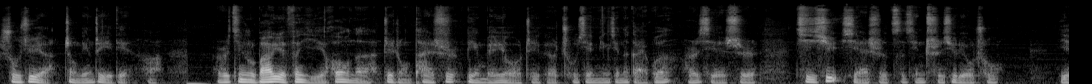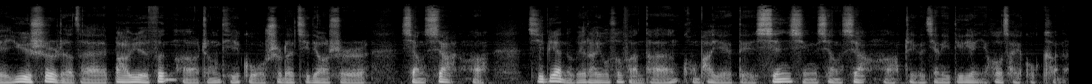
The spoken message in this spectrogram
数据啊证明这一点啊。而进入八月份以后呢，这种态势并没有这个出现明显的改观，而且是继续显示资金持续流出，也预示着在八月份啊，整体股市的基调是向下啊。即便呢未来有所反弹，恐怕也得先行向下啊，这个建立低点以后才有可能。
